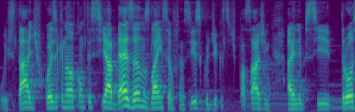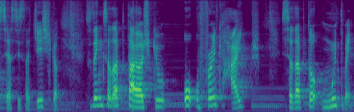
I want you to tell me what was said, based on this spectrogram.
o estádio, coisa que não acontecia há 10 anos lá em São Francisco, diga-se de passagem, a NBC trouxe essa estatística, você tem que se adaptar. Eu acho que o, o Frank Hype se adaptou muito bem.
